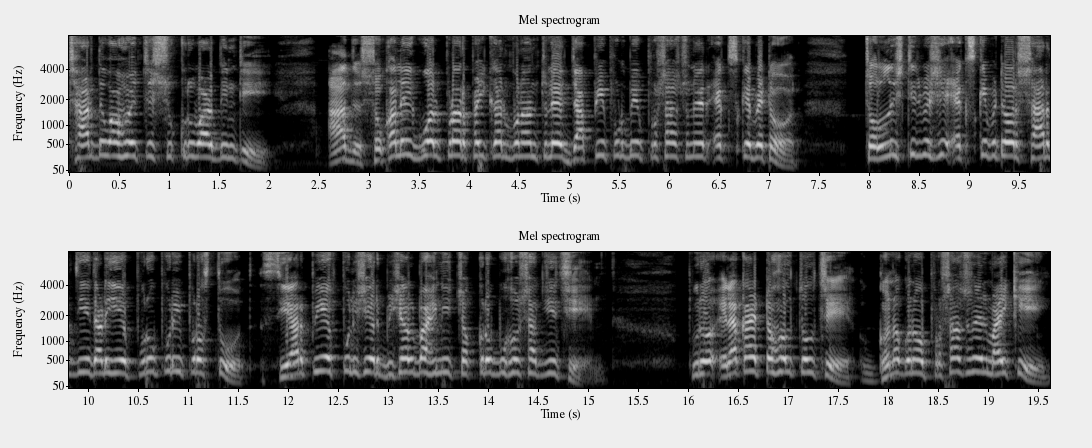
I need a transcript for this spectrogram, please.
ছাড় দেওয়া হয়েছে শুক্রবার দিনটি। আজ সকালেই গোয়ালপাড়ার পাইকার বনাঞ্চলে ঝাঁপিয়ে পড়বে প্রশাসনের এক্সকেভেটর। চল্লিশটির বেশি এক্সকেভেটর সার দিয়ে দাঁড়িয়ে পুরোপুরি প্রস্তুত। সিআরপিএফ পুলিশের বিশাল বাহিনী চক্রব্যূহ সাজিয়েছে। পুরো এলাকায় টহল চলছে। ঘন ঘন প্রশাসনের মাইকিং।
